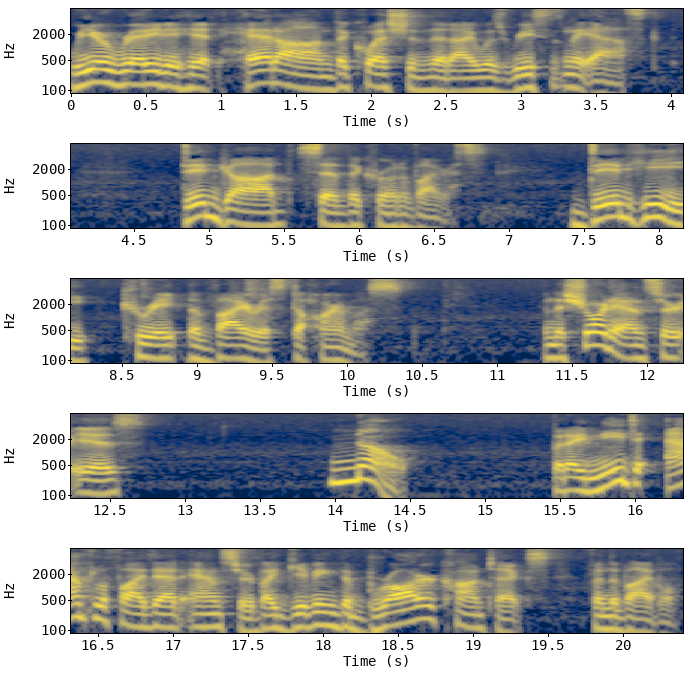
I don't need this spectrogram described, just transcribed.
we are ready to hit head on the question that I was recently asked Did God send the coronavirus? Did He create the virus to harm us? And the short answer is no. But I need to amplify that answer by giving the broader context from the Bible.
